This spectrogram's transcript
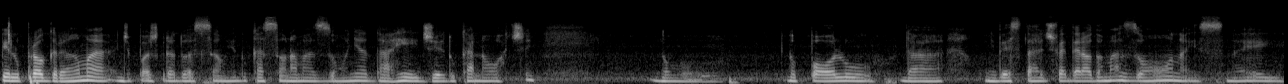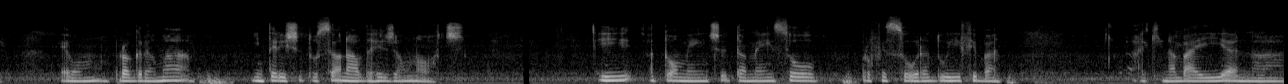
pelo programa de pós-graduação em educação na Amazônia da rede Educanorte no, no polo da Universidade Federal do Amazonas, né? É um programa interinstitucional da região norte. E atualmente também sou professora do IFBA, aqui na Bahia, na,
